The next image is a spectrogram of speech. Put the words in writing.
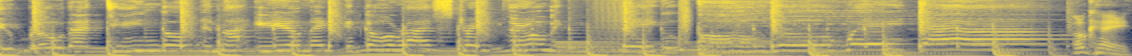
You blow that tingle in my ear, make it go right straight through me. They go all the way down. Okay,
